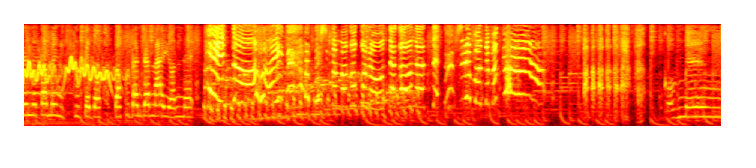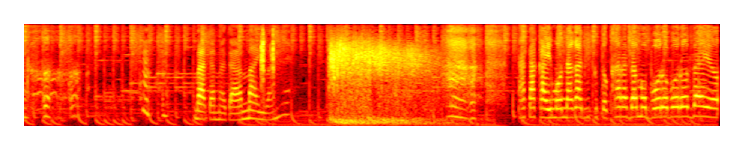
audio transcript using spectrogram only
念のために聞くけど爆弾じゃないよね。えっとはい！私の真心を疑うなんてシルバーのバカごめんまだまだ甘いわね。戦いも長引くと体もボロボロだよ。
